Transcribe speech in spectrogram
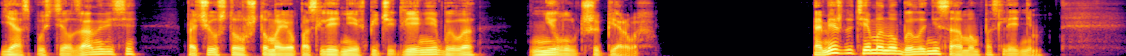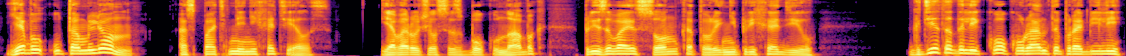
Я спустил занавеси, почувствовав, что мое последнее впечатление было не лучше первых. А между тем оно было не самым последним. Я был утомлен, а спать мне не хотелось. Я ворочался сбоку на бок, призывая сон, который не приходил — где-то далеко куранты пробили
